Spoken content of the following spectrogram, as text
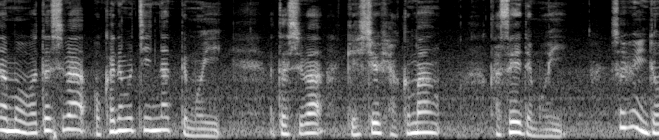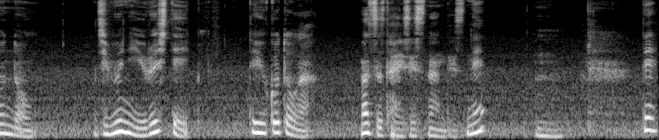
だからもう私はお金持ちになってもいい私は月収100万稼いでもいいそういうふうにどんどん自分に許していくっていうことがまず大切なんですね。うん、で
